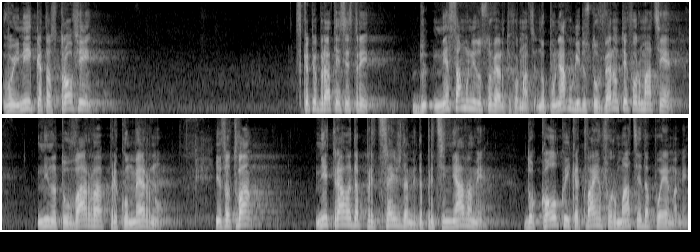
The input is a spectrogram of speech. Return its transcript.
войни, катастрофи. Скъпи брати и сестри, не само недостоверната информация, но понякога и достоверната информация ни натоварва прекомерно. И затова ние трябва да прецеждаме, да преценяваме доколко и каква информация да поемаме.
